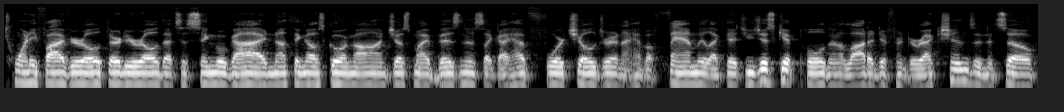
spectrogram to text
25 year old, 30 year old that's a single guy, nothing else going on, just my business. Like I have four children, I have a family like that. You just get pulled in a lot of different directions. And so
